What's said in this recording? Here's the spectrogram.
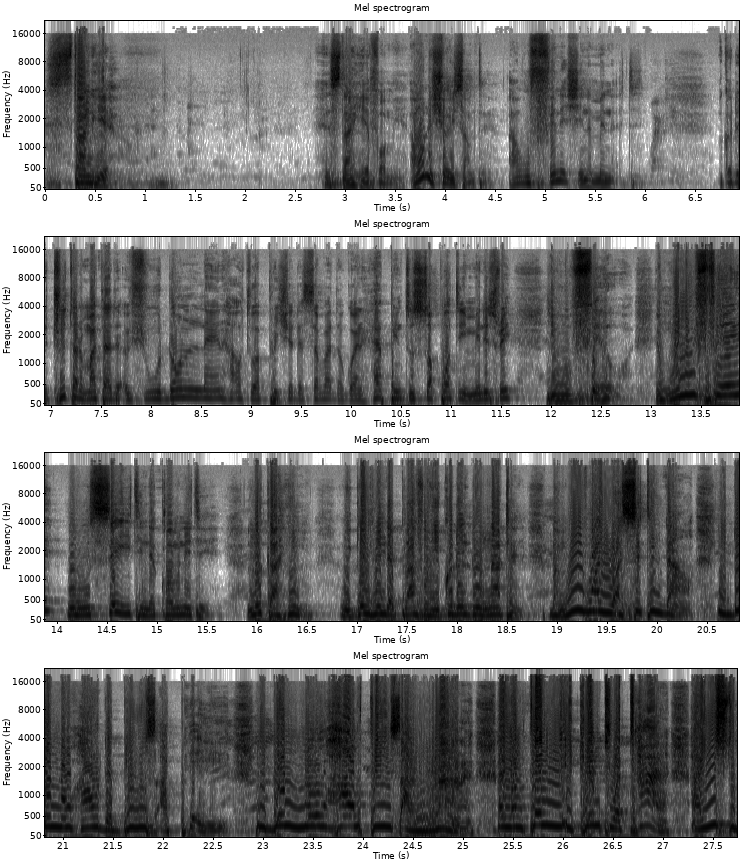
Stand here and stand here for me. I want to show you something. I will finish in a minute. Because the truth of the matter, is, if you don't learn how to appreciate the servant of God and help him to support in ministry, you will fail. And when you fail, we will say it in the community. Look at him. We gave him the platform. He couldn't do nothing. But meanwhile, you are sitting down. You don't know how the bills are paid. You don't know how things are run. And I'm telling you, it came to a time I used to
